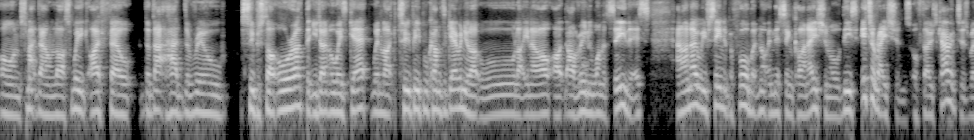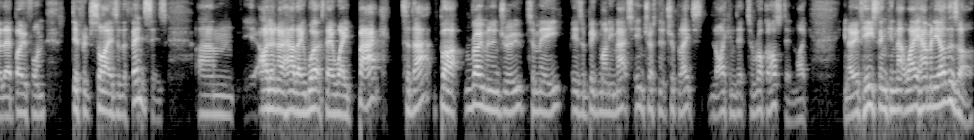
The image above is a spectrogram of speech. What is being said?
on SmackDown last week. I felt that that had the real superstar aura that you don't always get when like two people come together and you're like, oh, like you know, I, I really want to see this. And I know we've seen it before, but not in this incarnation or these iterations of those characters where they're both on different sides of the fences. Um, I don't know how they worked their way back to that, but Roman and Drew to me is a big money match. Interesting that Triple H likened it to Rock Austin. Like, you know, if he's thinking that way, how many others are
